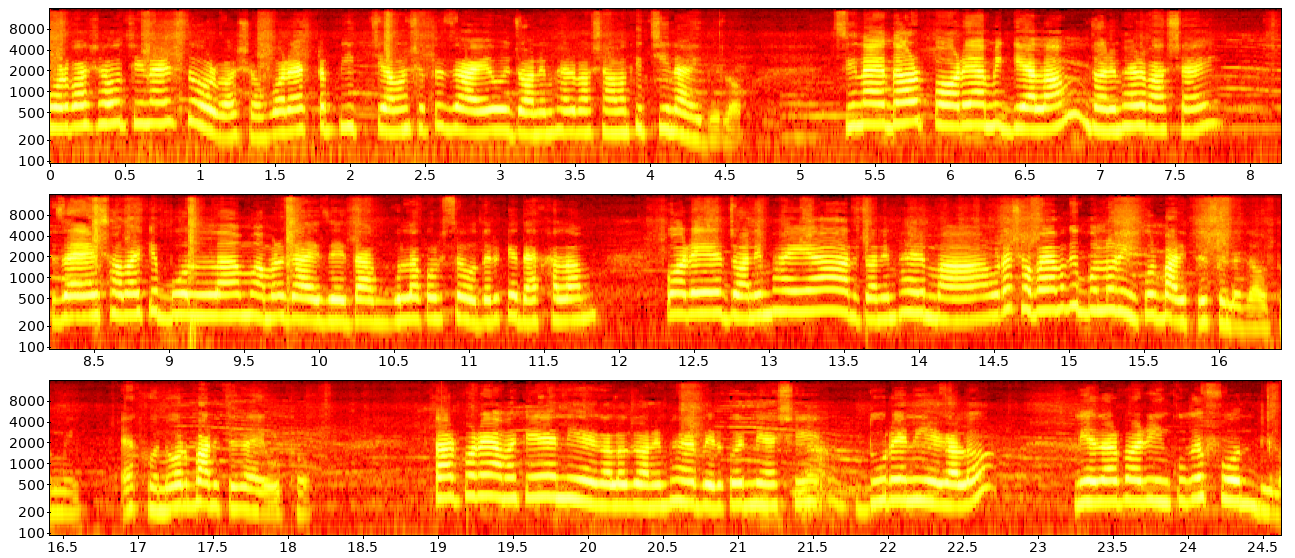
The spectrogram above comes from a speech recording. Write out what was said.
ওর বাসাও চিনাইছে ওর বাসাও। পরে একটা পিচ্ছি আমার সাথে যায় ওই জনি ভাইয়ের বাসা আমাকে চিনাই দিল। চিনাই দেওয়ার পরে আমি গেলাম জনি ভাইয়ের বাসায়। যাই সবাইকে বললাম আমার গায়ে যে দাগগুলা করছে ওদেরকে দেখালাম। পরে জনি ভাইয়া আর জনি ভাইয়ের মা ওরা সবাই আমাকে বলল রিঙ্কুর বাড়িতে চলে যাও তুমি। এখন ওর বাড়িতে যাই উঠো তারপরে আমাকে নিয়ে গেল জনি ভাইয়া বের করে নিয়ে আসি। দূরে নিয়ে গেল। নিয়ে যাওয়ার পর রিঙ্কুকে ফোন দিল।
